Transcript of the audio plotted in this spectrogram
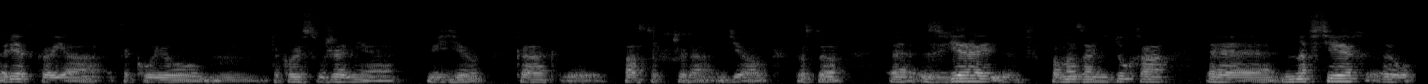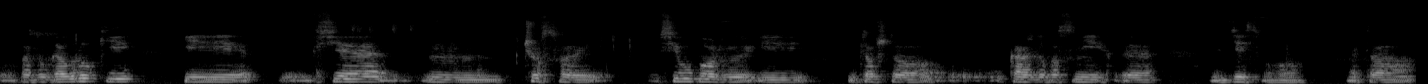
редко я такую, такое служение видел, как э, пастор вчера делал. Просто э, с верой в помазании Духа на всех возлагал руки, и все м, чувствовали силу Божию и, и то, что у каждого с них э, действовало. Это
